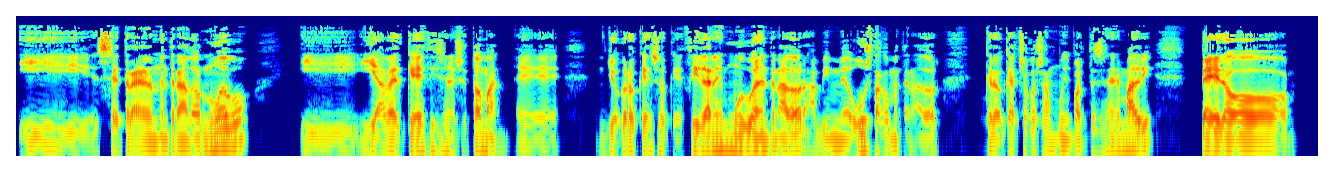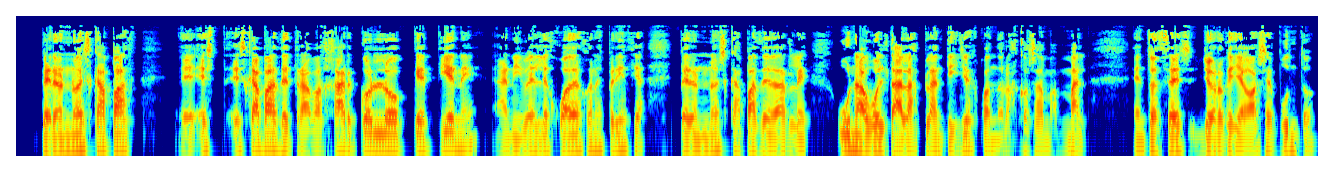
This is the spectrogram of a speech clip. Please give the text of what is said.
y se traerá un entrenador nuevo y, y a ver qué decisiones se toman. Eh, yo creo que eso, que Zidane es muy buen entrenador, a mí me gusta como entrenador, creo que ha hecho cosas muy importantes en el Madrid, pero, pero no es capaz, eh, es, es capaz de trabajar con lo que tiene a nivel de jugadores con experiencia, pero no es capaz de darle una vuelta a las plantillas cuando las cosas van mal. Entonces, yo creo que llegado a ese punto,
